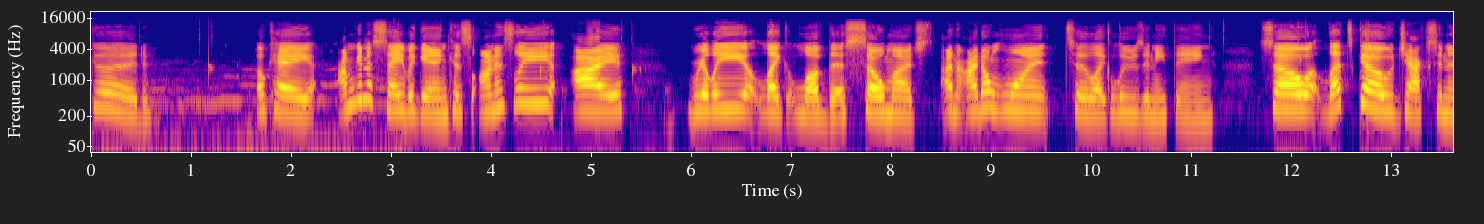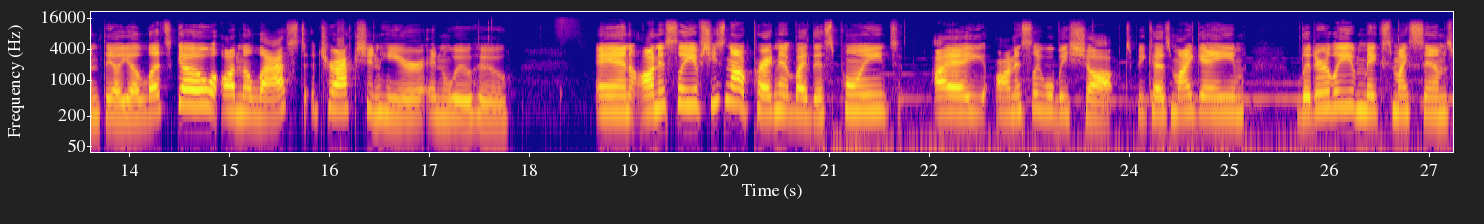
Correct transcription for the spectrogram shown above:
good. Okay, I'm gonna save again, because honestly, I really, like, love this so much. And I don't want to, like, lose anything. So, let's go, Jackson and Thalia. Let's go on the last attraction here in Woohoo. And honestly, if she's not pregnant by this point, I honestly will be shocked because my game literally makes my Sims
